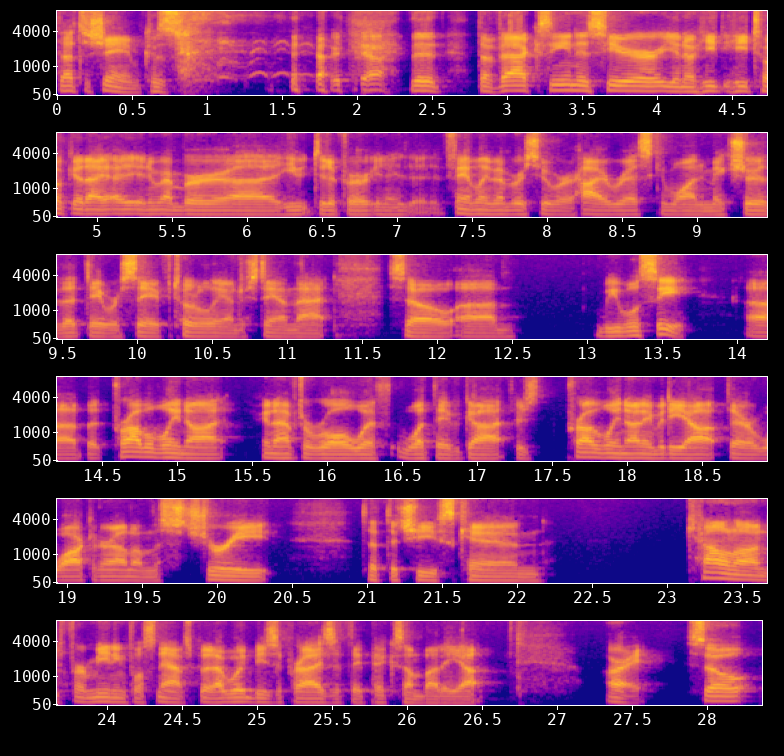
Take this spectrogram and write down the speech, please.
That's a shame because yeah. the the vaccine is here. You know, he he took it. I, I remember uh, he did it for you know family members who were high risk and wanted to make sure that they were safe. Totally understand that. So um, we will see, uh, but probably not. Going to have to roll with what they've got. There's probably not anybody out there walking around on the street that the Chiefs can count on for meaningful snaps, but I wouldn't be surprised if they pick somebody up. All right. So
